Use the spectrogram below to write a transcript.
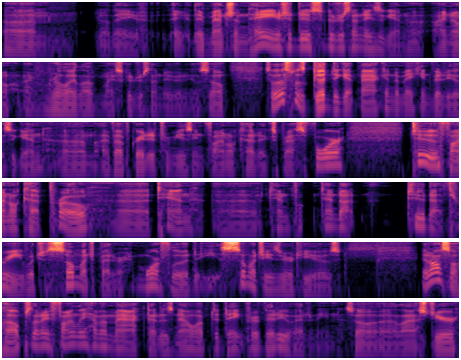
um, you know, they they they've mentioned, hey, you should do Scooter Sundays again. Uh, I know, I really love my Scooter Sunday videos. So so this was good to get back into making videos again. Um, I've upgraded from using Final Cut Express 4 to Final Cut Pro uh, 10, uh, 10, 10 dot 2.3, which is so much better, more fluid, so much easier to use. It also helps that I finally have a Mac that is now up to date for video editing. So uh, last year,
